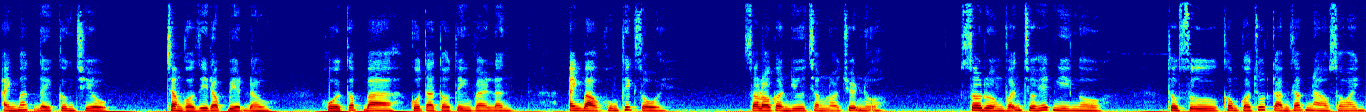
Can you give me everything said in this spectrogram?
Ánh mắt đầy cương chiều. Chẳng có gì đặc biệt đâu. Hồi cấp 3 cô ta tỏ tình vài lần. Anh bảo không thích rồi. Sau đó gần như chẳng nói chuyện nữa. Sơ đường vẫn chưa hết nghi ngờ. Thực sự không có chút cảm giác nào sao anh.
